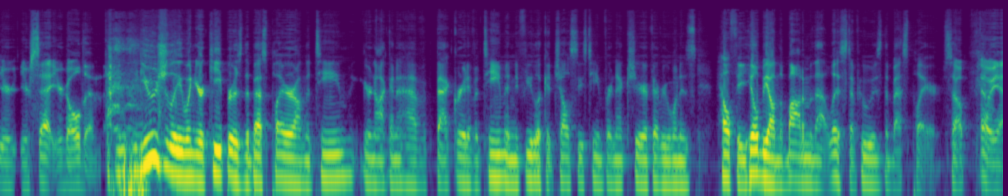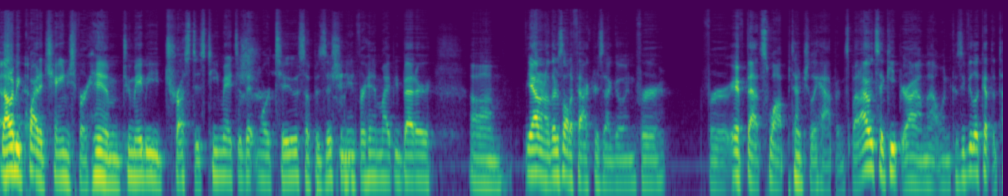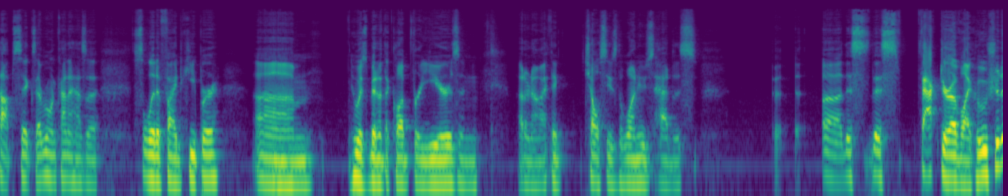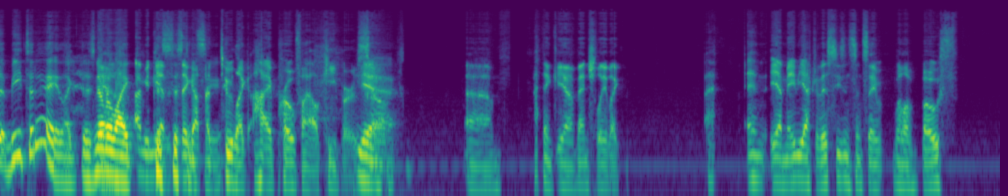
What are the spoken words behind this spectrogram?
You're you're set. You're golden. Usually, when your keeper is the best player on the team, you're not going to have that great of a team. And if you look at Chelsea's team for next year, if everyone is healthy, he'll be on the bottom of that list of who is the best player. So Oh, yeah. that'll be quite a change for him to maybe trust his teammates a bit more too. So positioning for him might be better. Um, yeah, I don't know. There's a lot of factors that go in for for if that swap potentially happens. But I would say keep your eye on that one because if you look at the top six, everyone kind of has a solidified keeper um, who has been at the club for years, and I don't know. I think Chelsea's the one who's had this uh, uh, this this factor of like who should it be today? Like there's never Yeah. like I mean, yeah, they got the two like high profile keepers. yeah. So, um, I think yeah, eventually like, and yeah, maybe after this season, since they will have both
